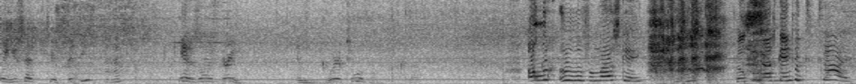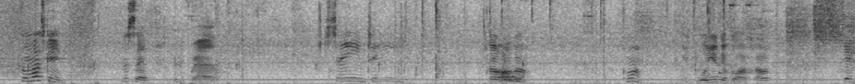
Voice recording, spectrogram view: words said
wait, you said tier 50? Mhm. Yeah, there's only three. And we're two of them. Oh look, Ulu from last game. Who from last game? The guy from last game. I said, bro, same team. Go, go, go. Come on. Well, you get blocked out. Mm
